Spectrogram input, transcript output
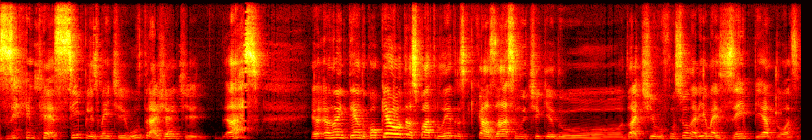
Zemp é simplesmente ultrajante. Nossa, eu, não entendo. Qualquer outras quatro letras que casassem no ticket do, do ativo funcionaria, mas Zemp é a dose.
